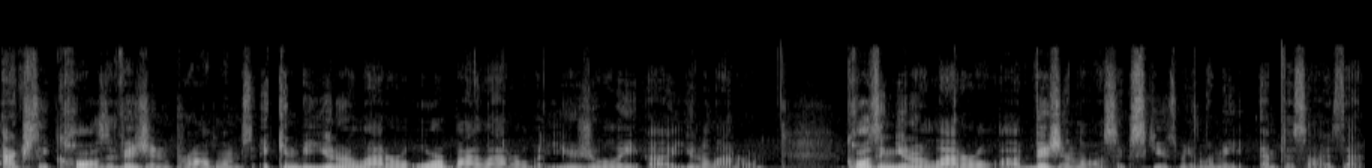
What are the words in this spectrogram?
actually cause vision problems. It can be unilateral or bilateral, but usually uh, unilateral causing unilateral uh, vision loss, excuse me. Let me emphasize that.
